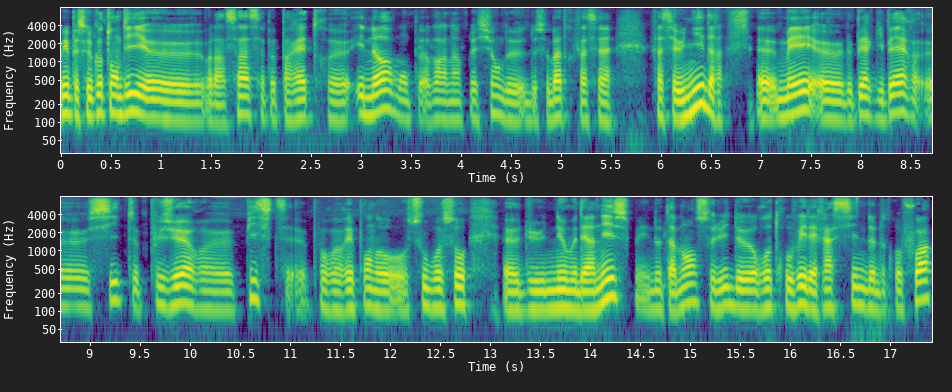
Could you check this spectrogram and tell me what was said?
Oui, parce que quand on dit, euh, voilà, ça, ça peut paraître euh, énorme, on peut avoir l'impression de, se battre face à, une hydre, euh, mais le père Guibert cite plusieurs pistes pour répondre au, soubresaut du néomodernisme, et notamment celui de retrouver les racines de notre foi,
